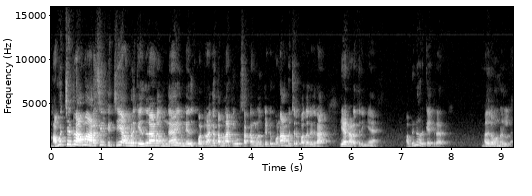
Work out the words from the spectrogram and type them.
அமைச்சர்கள் ஆமா அரசியல் கட்சி அவங்களுக்கு எதிரானவங்க. இவங்க எதுக்கு பண்றாங்க? தமிழ்நாட்டில் ஒரு சட்டம் ஒழுங்கு கெட்டு போனா அமைச்சர் பதறுகிறார். ஏன் நடத்துறீங்க? அப்படின்னு அவர் கேட்கிறாரு அதுல ஒண்ணும் இல்லை.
